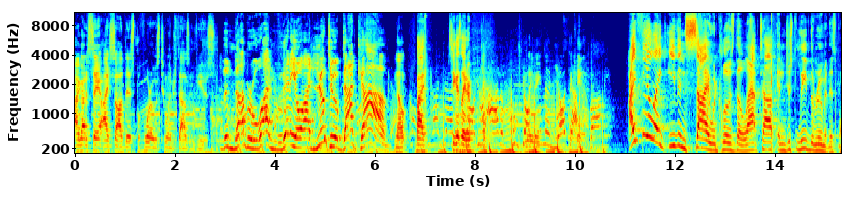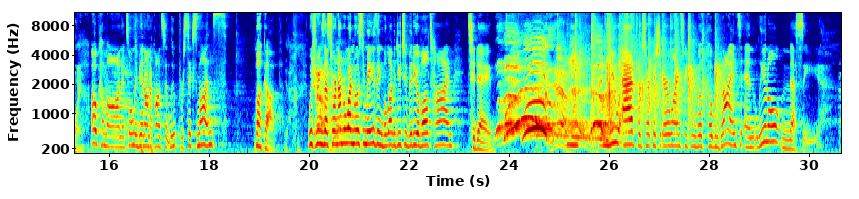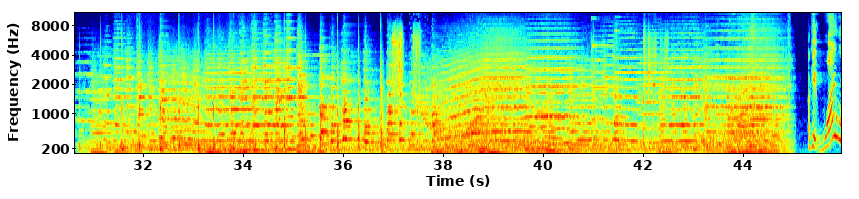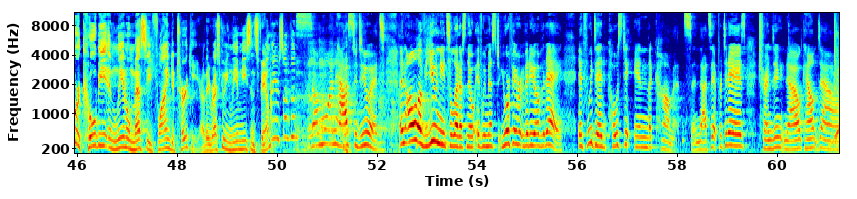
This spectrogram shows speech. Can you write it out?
I gotta say, I saw this before it was 200,000 views. the number one video on YouTube.com. No, bye. See you guys later. Lady, I can't. I feel like even Psy would close the laptop and just leave the room at this point. Oh, come on, it's only been on a constant loop for six months. Buck up. Which brings us to our number one most amazing, beloved YouTube video of all time today. A new ad for Turkish Airlines featuring both Kobe Bryant and Lionel Messi. Okay, why were Kobe and Lionel Messi flying to Turkey? Are they rescuing Liam Neeson's family or something? Someone has to do it. And all of you need to let us know if we missed your favorite video of the day. If we did, post it in the comments. And that's it for today's Trending Now Countdown.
